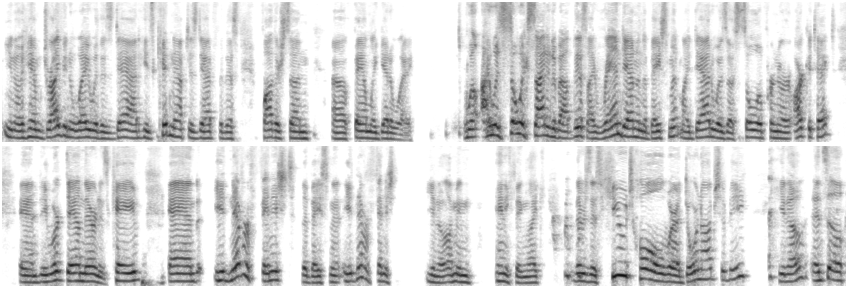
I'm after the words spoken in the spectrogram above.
you know him driving away with his dad. He's kidnapped his dad for this father son uh, family getaway. Well, I was so excited about this. I ran down in the basement. My dad was a solopreneur architect, and he worked down there in his cave. And he'd never finished the basement. He'd never finished, you know, I mean, anything. Like there's this huge hole where a doorknob should be, you know. And so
